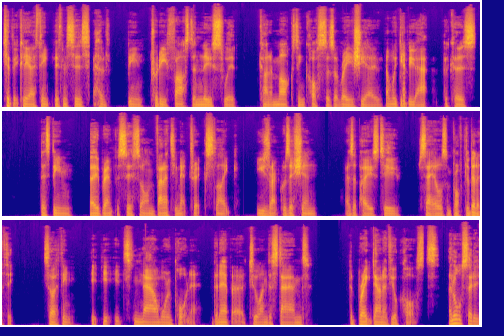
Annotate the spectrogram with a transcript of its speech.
typically, I think businesses have been pretty fast and loose with kind of marketing costs as a ratio. And we give you that because there's been overemphasis on vanity metrics like user acquisition as opposed to sales and profitability. So I think it, it, it's now more important than ever to understand the breakdown of your costs and also to,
